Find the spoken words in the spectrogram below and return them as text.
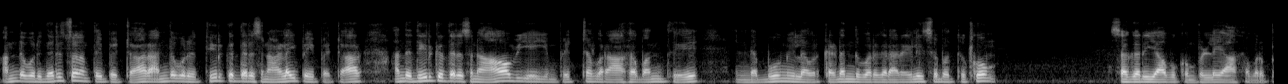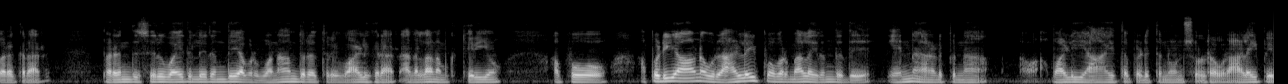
அந்த ஒரு தரிசனத்தை பெற்றார் அந்த ஒரு தீர்க்க தரிசன அழைப்பை பெற்றார் அந்த தீர்க்க தரிசன ஆவியையும் பெற்றவராக வந்து இந்த பூமியில் அவர் கடந்து வருகிறார். எலிசபெத்துக்கும் சகரியாவுக்கும் பிள்ளையாக அவர் பிறக்கிறார். பிறந்து சிறு வயதிலிருந்தே அவர் வனாந்துரத்தில் வாழ்கிறார். அதெல்லாம் நமக்கு தெரியும். அப்போது அப்படியான ஒரு அழைப்பு அவர் மேலே இருந்தது. என்ன அழைப்புனா வழியை ஆயத்தப்படுத்தணும்னு சொல்கிற ஒரு அழைப்பை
